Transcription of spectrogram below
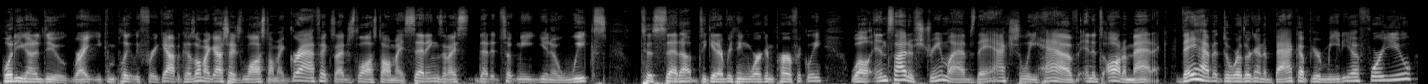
what are you going to do, right? You completely freak out because, oh my gosh, I just lost all my graphics. I just lost all my settings that I, that it took me, you know, weeks to set up to get everything working perfectly? Well, inside of Streamlabs, they actually have, and it's automatic, they have it to where they're going to back up your media for you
